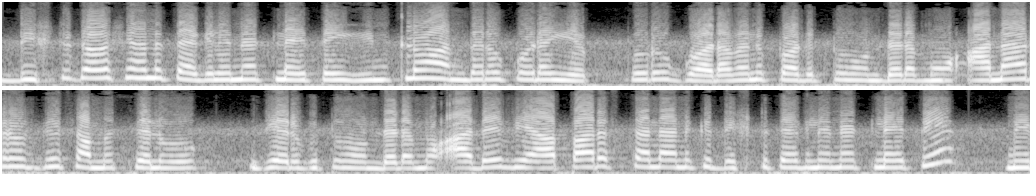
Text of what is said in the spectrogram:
దిష్టి దోషాలు తగిలినట్లయితే ఇంట్లో అందరూ కూడా ఎప్పుడు గొడవలు పడుతూ ఉండడము అనారోగ్య సమస్యలు జరుగుతూ ఉండడము అదే వ్యాపార స్థలానికి దిష్టి తగిలినట్లయితే మీ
